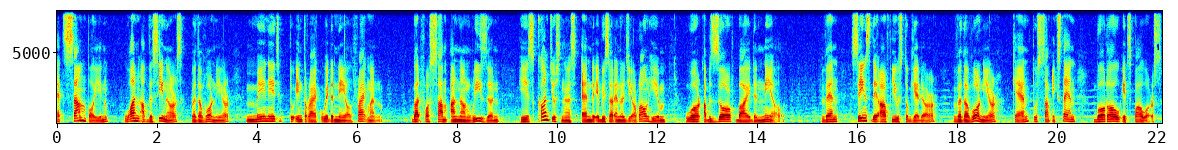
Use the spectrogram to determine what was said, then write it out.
at some point, one of the sinners, Vedrfolnir, managed to interact with the nail fragment. But for some unknown reason, his consciousness and the abyssal energy around him were absorbed by the nail. Then, since they are fused together, Vedrfolnir can, to some extent, borrow its powers.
